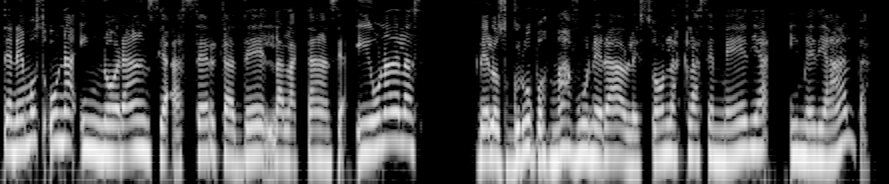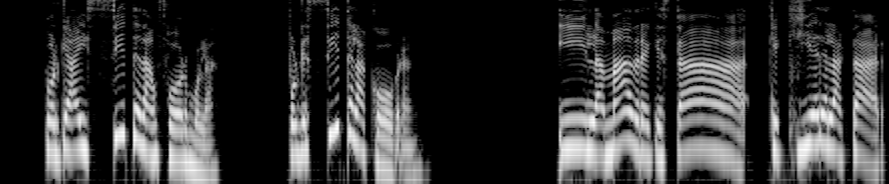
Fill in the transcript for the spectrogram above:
tenemos una ignorancia acerca de la lactancia y una de las de los grupos más vulnerables son las clases media y media alta, porque ahí sí te dan fórmula, porque sí te la cobran. Y la madre que está, que quiere lactar,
